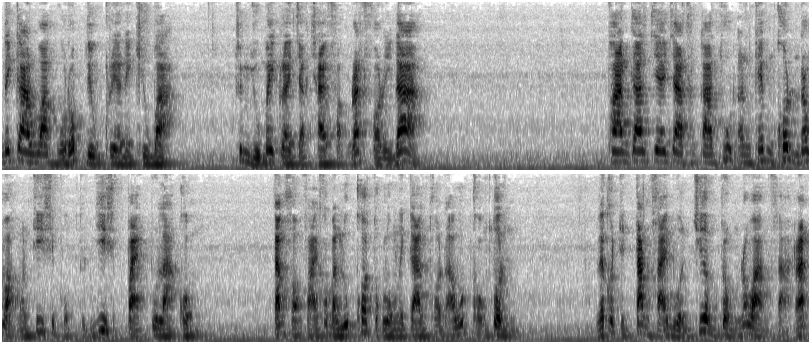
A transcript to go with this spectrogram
ในการวางหัวรบนิวเคลียร์ในคิวบา ซึ่งอยู่ไม่ไกลจากชายฝั่งรัฐฟลอริดา ผ่านการเจรจาทางการทูตอันเข้มข้นระหว่างวันที่ 16 ถึง 28 ตุลาคม ทั้งสองฝ่ายก็บรรลุข้อตกลงในการถอนอาวุธของตน แล้วก็ติดตั้งสายด่วนเชื่อมตรงระหว่างสหรัฐ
